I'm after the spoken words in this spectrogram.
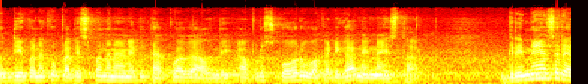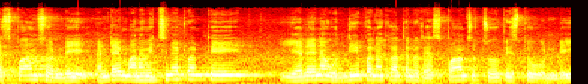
ఉద్దీపనకు ప్రతిస్పందన అనేది తక్కువగా ఉంది. అప్పుడు స్కోరు ఒకటిగా నిర్ణయిస్తారు. గ్రిమేస్ రెస్పాన్స్ ఉండి అంటే మనం ఇచ్చినటువంటి ఏదైనా ఉద్దీపనకు అతను రెస్పాన్స్ చూపిస్తూ ఉండి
